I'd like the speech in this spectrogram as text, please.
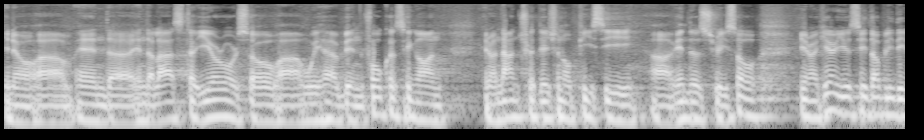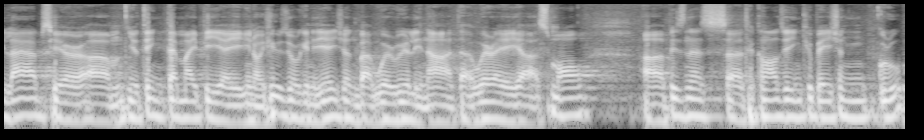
you know, um, and uh, in the last year or so, uh, we have been focusing on, you know, non-traditional PC uh, industry. So, you know, here you see WD Labs here. Um, you think that might be a, you know, huge organization, but we're really not. Uh, we're a small business technology incubation group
